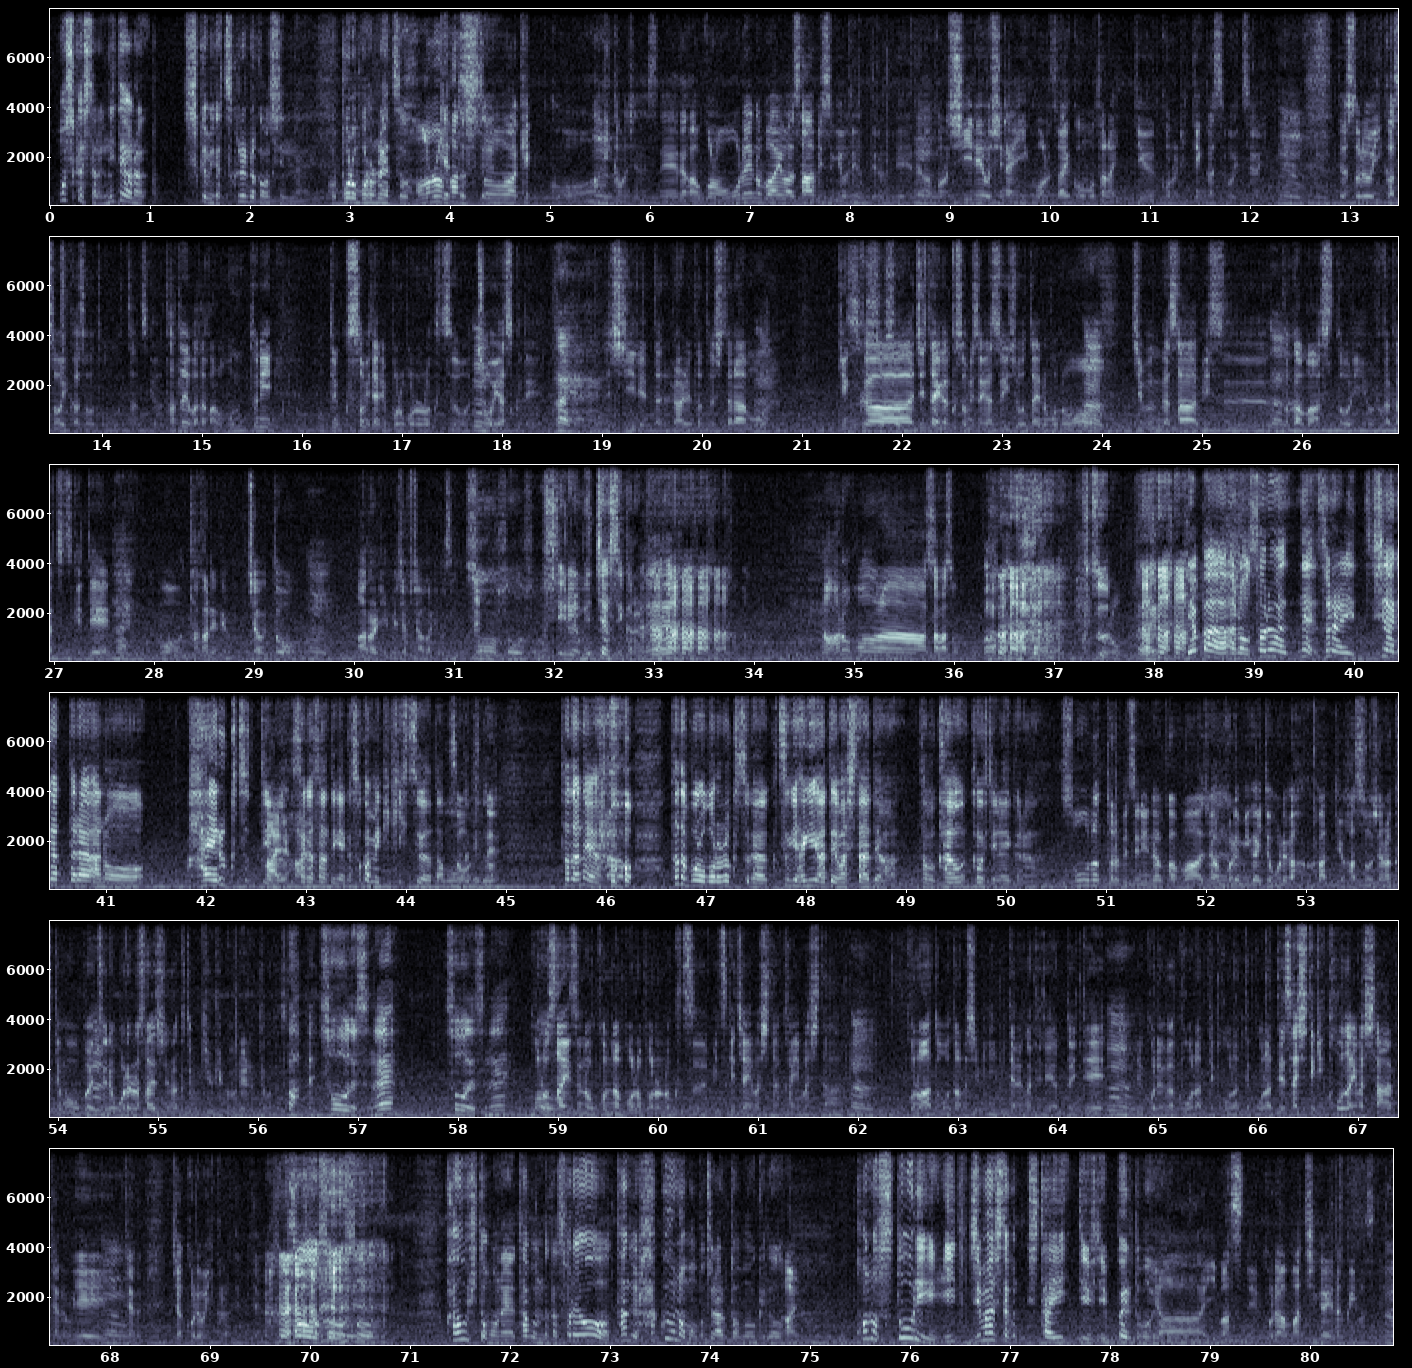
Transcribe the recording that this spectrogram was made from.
もしかしたら似たような仕組みが作れるのかもしれない。こうボロボロのやつをこの発ゲットして。想は結構ありかもしれないですね、だからこの俺の場合はサービス業でやってるんでだからこの仕入れをしないイコール在庫を持たないっていうこの利点がすごい強いんで,、うん。でそれを生かそう生かそうと思ってたんですけど例えばだから本当に本当にクソみたいにボロボロの靴を超安くで仕入れられたとしたらもう、うん。原価自体がクソみそ安い状態のものを、うん。自分がサービスとか、うんまあストーリーを付加価値つけて、はい。もう高値で売っちゃうとうん。粗利めちゃくちゃ上がりますもんね。そうそうそう。仕入れがめっちゃ安いからね。なるほどな探そう。靴売ろう。やっぱあのそれはねそれに仕上がったらあの生える靴っていうのをはいはい。探さんといけないからそこは目利き必要だとは思うんだけど、ただねあのただボロボロの靴が継ぎはぎ当てましたでは多分買う買う人いないからそうなったら別になんかまあじゃあこれ磨いて俺が履くかっていう発想じゃなくても別に俺のサイズじゃなくても究極売れるってことですかねそうですね。そうですね。このサイズズのこんなボロボロの靴見つけちゃいました買いました。うん。この後お楽しみにみたいな感じでやっといて、うん。でこれがこうなってこうなってこうなって最終的にこうなりましたみたいなウェーイうんみたいな、じゃあこれをいくらでみたいな。そうそうそう。買う人もね多分だからそれを単純に履くのももちろんあると思うけど、はいこのストーリーい自慢したくしたいっていう人いっぱいいると思ういやいますね。これは間違いなくいますね。う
